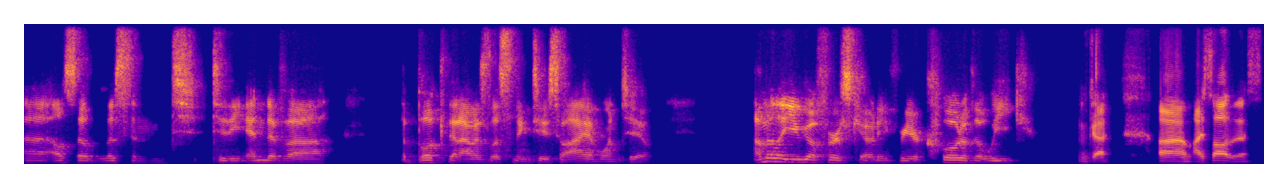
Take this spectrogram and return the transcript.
uh, also listened to the end of uh, the book that I was listening to, so I have one too. I'm gonna let you go first, Cody, for your quote of the week. Okay, um, I saw this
